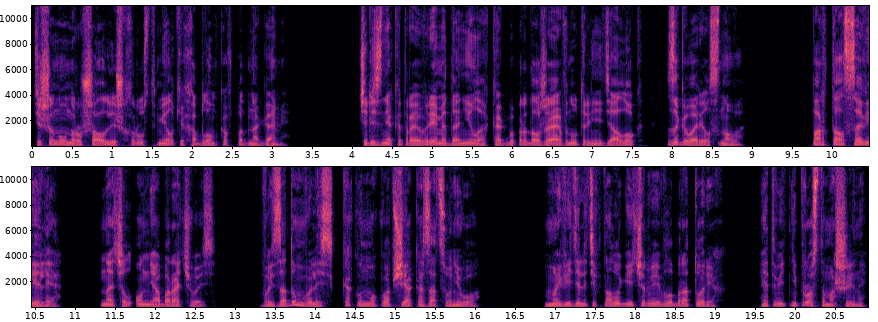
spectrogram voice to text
Тишину нарушал лишь хруст мелких обломков под ногами. Через некоторое время Данила, как бы продолжая внутренний диалог, заговорил снова. «Портал Савелия», — начал он, не оборачиваясь. «Вы задумывались, как он мог вообще оказаться у него?» Мы видели технологии червей в лабораториях. Это ведь не просто машины.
